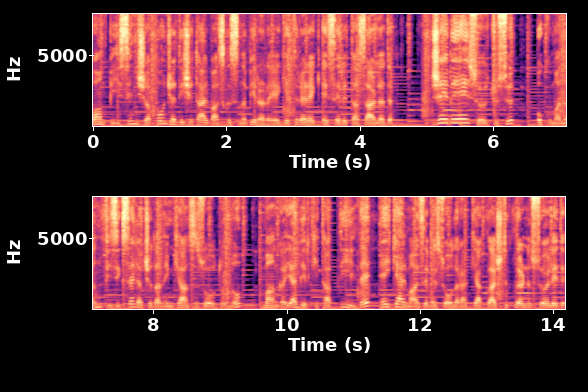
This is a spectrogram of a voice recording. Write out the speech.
One Piece'in Japonca dijital baskısını bir araya getirerek eseri tasarladı. JBE sözcüsü, okumanın fiziksel açıdan imkansız olduğunu, mangaya bir kitap değil de heykel malzemesi olarak yaklaştıklarını söyledi.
